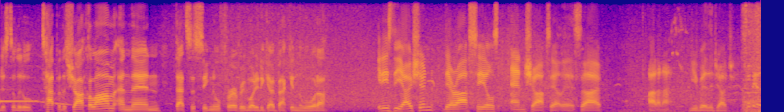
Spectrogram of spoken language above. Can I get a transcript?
Just a little tap of the shark alarm, and then that's a signal for everybody to go back in the water. It is the ocean. There are seals and sharks out there, so I don't know. You be the judge. Something a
